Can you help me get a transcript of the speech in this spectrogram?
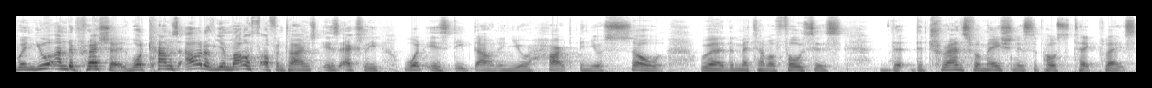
when you're under pressure, what comes out of your mouth oftentimes is actually what is deep down in your heart, in your soul, where the metamorphosis, the, the transformation is supposed to take place.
